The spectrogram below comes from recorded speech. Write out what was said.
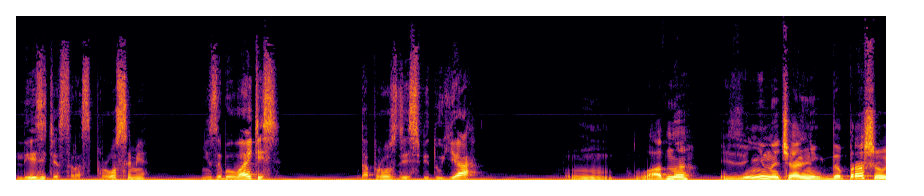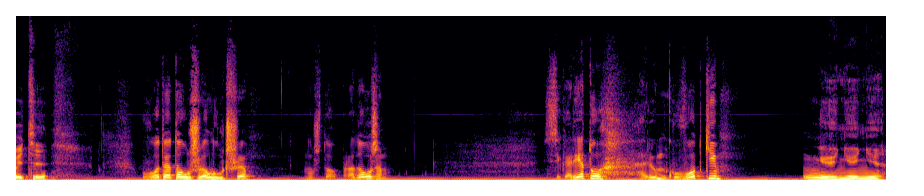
лезете с расспросами. Не забывайтесь, допрос здесь веду я. Ладно, извини, начальник, допрашивайте. Вот это уже лучше. Ну что, продолжим? Сигарету, рюмку водки. Не-не-не,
